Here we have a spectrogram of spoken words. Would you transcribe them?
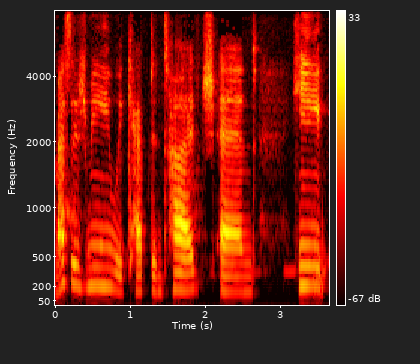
messaged me. We kept in touch and he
